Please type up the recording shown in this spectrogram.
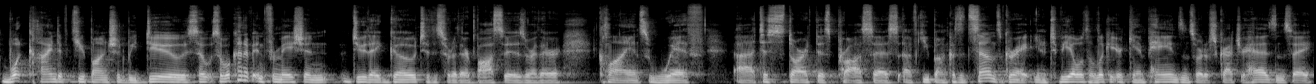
what kind of coupon should we do? So, so what kind of information do they go to the, sort of their bosses or their clients with uh, to start this process of coupon? Because it sounds great, you know, to be able to look at your campaigns and sort of scratch your heads and say,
